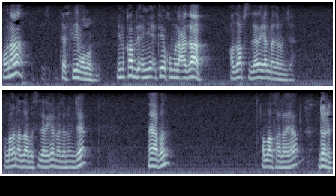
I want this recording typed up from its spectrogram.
ona teslim olun. Min qabli en ye'tiyekumul azab. Azap sizlere gelmeden önce. Allah'ın azabı sizlere gelmeden önce ne yapın? allah Teala'ya dönün.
